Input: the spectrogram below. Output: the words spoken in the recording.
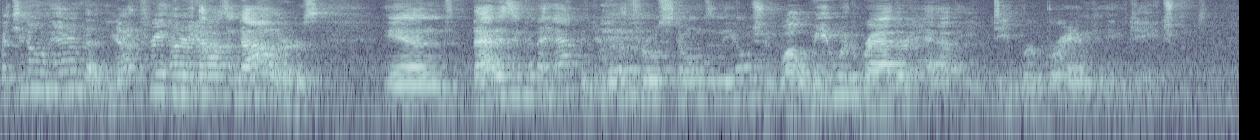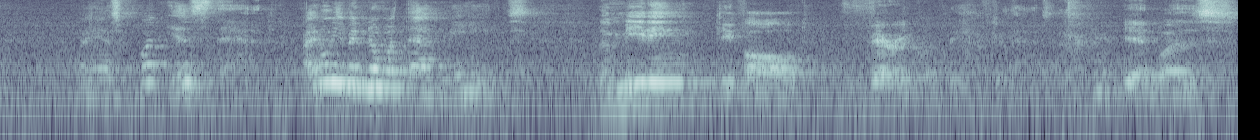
But you don't have that. You got $300,000 and that isn't going to happen. You're going to throw stones in the ocean. Well, we would rather have a deeper brand engagement. And I asked, what is that? I don't even know what that means. The meeting devolved very quickly after that. It was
